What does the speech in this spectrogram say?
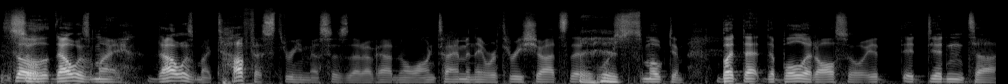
So, So, that was my that was my toughest three misses that I've had in a long time, and they were three shots that That were smoked him. But that the bullet also it it didn't, uh,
